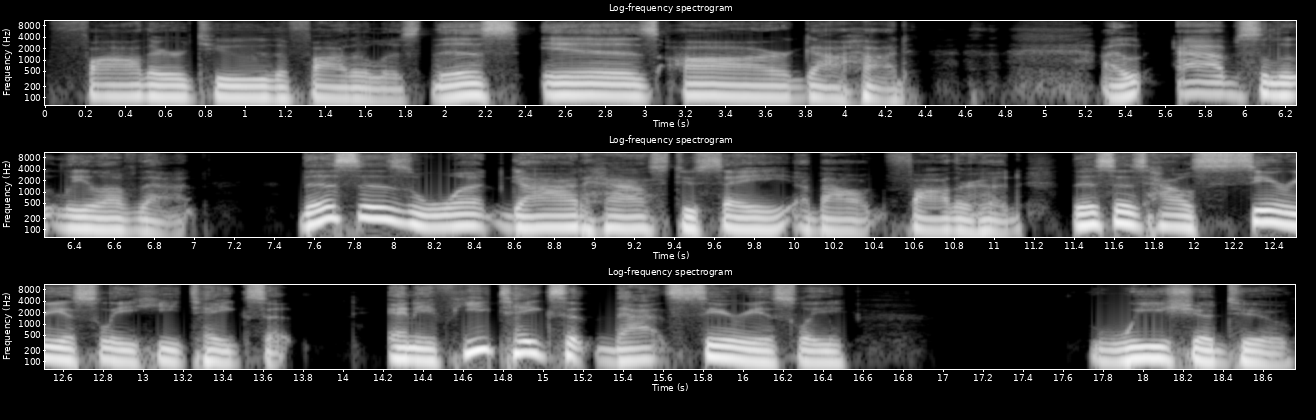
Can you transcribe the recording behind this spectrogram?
father to the fatherless. This is our God. I absolutely love that. This is what God has to say about fatherhood. This is how seriously he takes it. And if he takes it that seriously, we should too.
